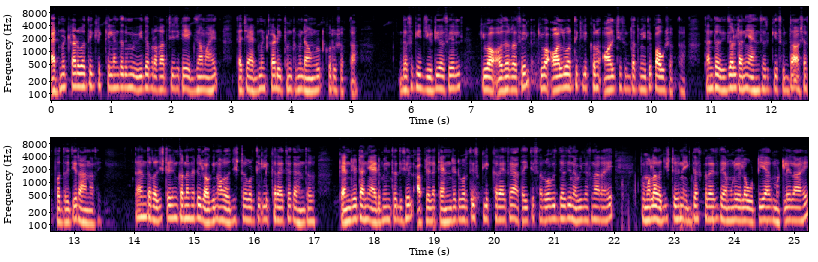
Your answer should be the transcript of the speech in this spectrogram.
ॲडमिट कार्डवरती क्लिक केल्यानंतर तुम्ही विविध प्रकारची जी काही एक्झाम आहेत त्याचे ॲडमिट कार्ड इथून तुम्ही डाउनलोड करू शकता. जसं की जी डी असेल किंवा अदर असेल किंवा ऑलवरती क्लिक करून ऑलची सुद्धा तुम्ही इथे पाहू शकता. त्यानंतर रिझल्ट आणि ॲन्सर कीसुद्धा अशाच पद्धतीची राहणार आहे. त्यानंतर रजिस्ट्रेशन करण्यासाठी लॉग इन ऑर रजिस्टरवरती क्लिक करायचं आहे. त्यानंतर कॅन्डिडेट आणि ॲडमिन तर दिसेल. आपल्याला कॅन्डिडेटवरतीच क्लिक करायचं आहे. आता इथे सर्व विद्यार्थी नवीन असणार आहे. तुम्हाला रजिस्ट्रेशन एकदाच करायचं त्यामुळे याला ओ टी आर म्हटलेलं आहे.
